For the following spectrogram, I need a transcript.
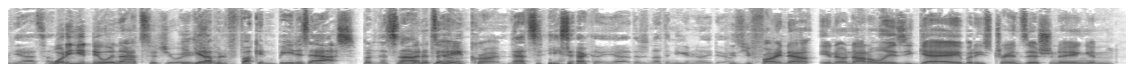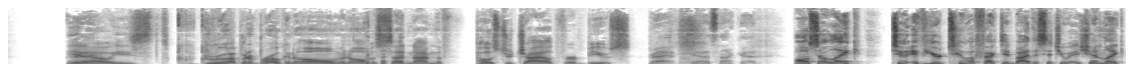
Yeah. That's What do you do in that situation? You get up and fucking beat his ass, but that's not. then it's a know, hate crime That's exactly yeah. There's nothing you can really do. because you find out, you know, not only is he gay, but he's transitioning, and you Yeah. know, he's grew up in a broken home, and all of a sudden, I'm the poster child for abuse. Right. Yeah, that's not good. Also, like, too, if you're too affected by the situation, like,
